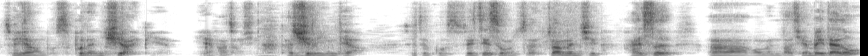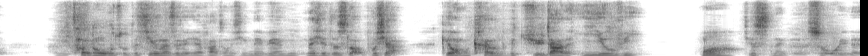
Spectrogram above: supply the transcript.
所以杨博士不能去 IBM 研发中心，他去了 Intel。所以这个故事，所以这次我们专专门去，还是呃我们老前辈带路，很畅通无阻的进了这个研发中心那边，那些都是老部下，给我们看了那个巨大的 EUV，哇，就是那个所谓的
